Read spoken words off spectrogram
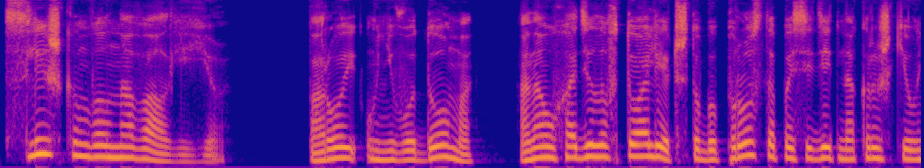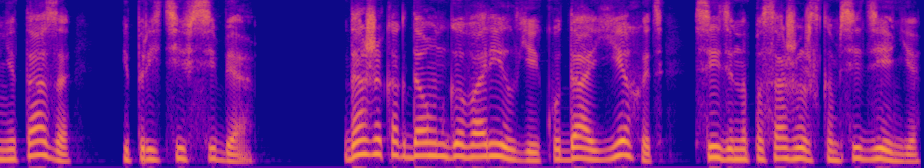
слишком волновал ее. Порой у него дома она уходила в туалет, чтобы просто посидеть на крышке унитаза и прийти в себя. Даже когда он говорил ей, куда ехать, сидя на пассажирском сиденье,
